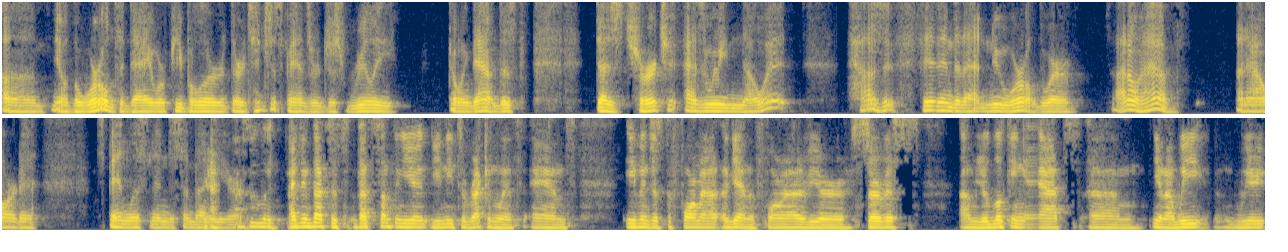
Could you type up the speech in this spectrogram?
um, you know the world today where people are their attention spans are just really going down. Does does church as we know it how does it fit into that new world where i don't have an hour to spend listening to somebody yeah, or absolutely. I think that's a, that's something you you need to reckon with. And even just the format again the format of your service um, you're looking at um, you know we we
